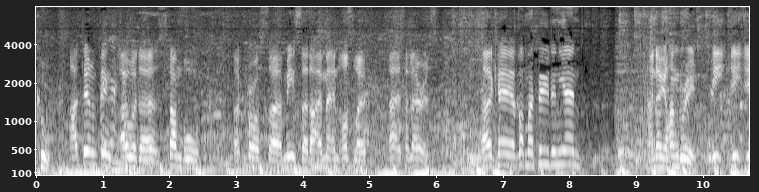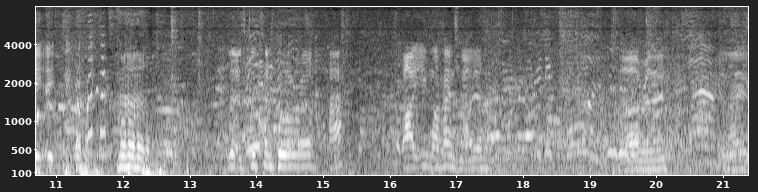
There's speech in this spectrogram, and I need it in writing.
cool. I didn't think I would uh, stumble across uh, Misa that I met in Oslo. That is hilarious. Okay, I got my food in the end. I know you're hungry. Eat, eat, eat, eat. Look, it's good tempura. Huh? I eat my hands now, yeah. Oh, really? You're lying.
